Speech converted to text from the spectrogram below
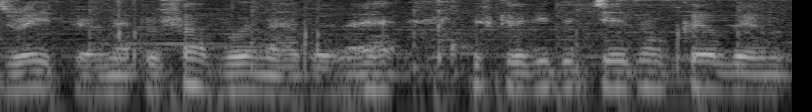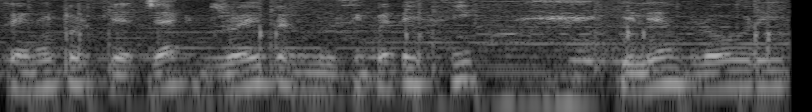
Draper, né? Por favor, narrador, né? Escrevi de Jason Cutler, não sei nem porquê. Jack Draper, número 55, e Liam Brody,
